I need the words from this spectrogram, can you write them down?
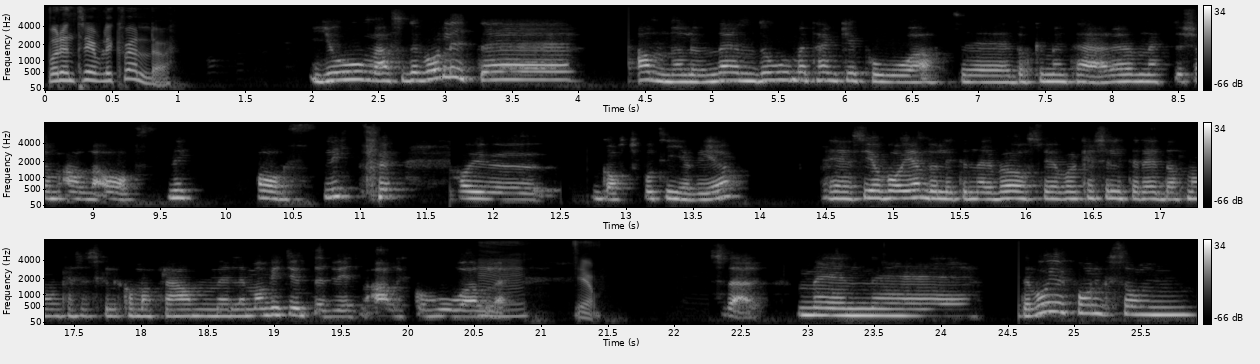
Var det en trevlig kväll då? Jo, men alltså det var lite annorlunda ändå med tanke på att eh, dokumentären, eftersom alla avsnitt, avsnitt har ju gått på tv. Eh, så jag var ju ändå lite nervös, för jag var kanske lite rädd att någon kanske skulle komma fram, eller man vet ju inte, du vet med alkohol, Mm. sådär. Men eh, det var ju folk som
